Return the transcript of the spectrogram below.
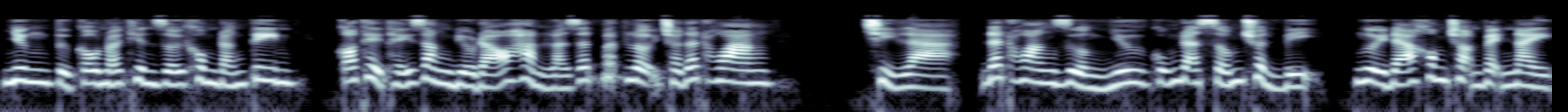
Nhưng từ câu nói thiên giới không đáng tin, có thể thấy rằng điều đó hẳn là rất bất lợi cho đất hoang. Chỉ là, đất hoang dường như cũng đã sớm chuẩn bị, người đá không chọn vẹn này,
